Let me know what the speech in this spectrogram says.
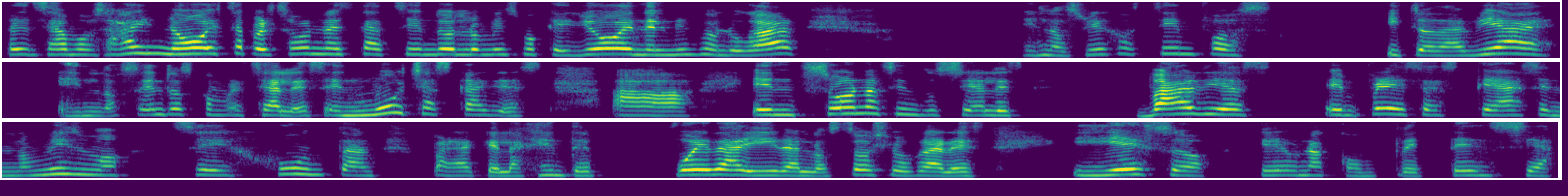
pensamos, ay no, esta persona está haciendo lo mismo que yo en el mismo lugar. En los viejos tiempos y todavía en los centros comerciales, en muchas calles, ah, en zonas industriales, varias empresas que hacen lo mismo se juntan para que la gente pueda ir a los dos lugares y eso crea una competencia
